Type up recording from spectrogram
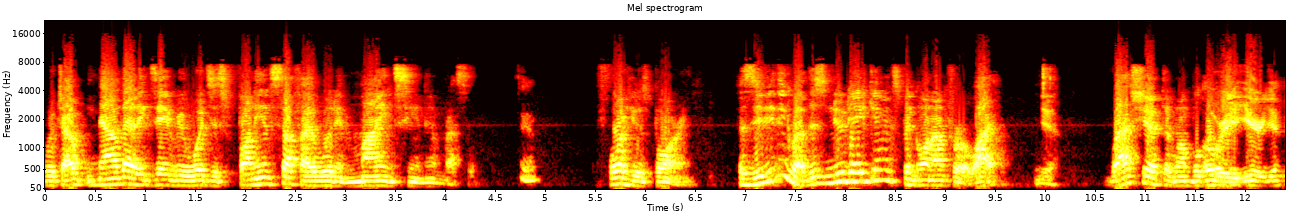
Which I now that Xavier Woods is funny and stuff, I wouldn't mind seeing him wrestle. Yeah. Before he was boring. Because if you think about it, this New Day gimmick's been going on for a while. Yeah. Last year at the Rumble, Over a year, yeah.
